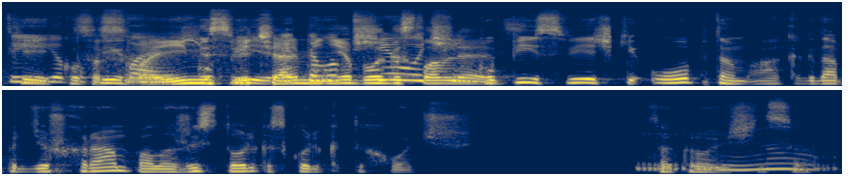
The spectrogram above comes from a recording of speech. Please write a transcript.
ты окей, ее купи- Со своими Купи. свечами Это не вообще очень-. Купи свечки оптом, а когда придешь в храм, положи столько, сколько ты хочешь. Сокровищница. Ну,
